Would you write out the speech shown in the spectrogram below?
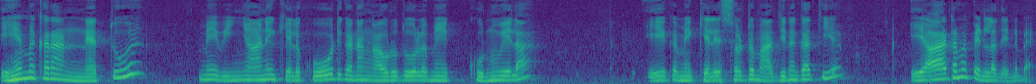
එහෙම කරන්නේ නැතුව මේ විඥානයේ කෙල කෝටි ගණන් අවුරුදු වල මේ කුණු වෙලා ඒක මේ කෙලෙස් වලටම අදින ගතිය එයාටම පෙන්ලා දෙන්න බෑ.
